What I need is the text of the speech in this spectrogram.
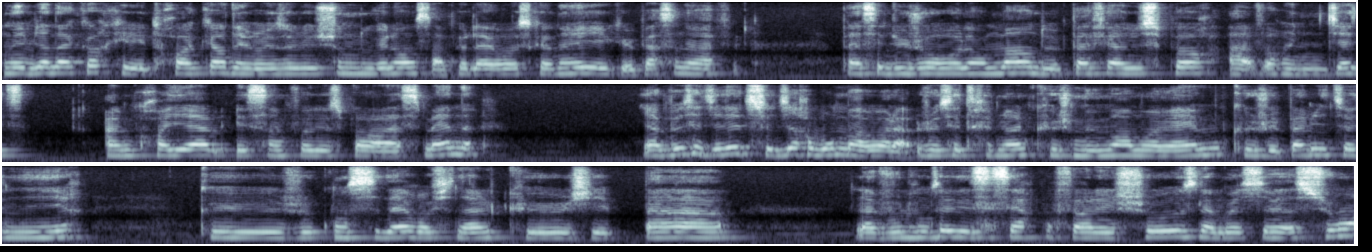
on est bien d'accord que les trois quarts des résolutions de nouvel an, c'est un peu de la grosse connerie et que personne n'a passé du jour au lendemain de pas faire du sport à avoir une diète incroyable et cinq fois de sport dans la semaine. Il y a un peu cette idée de se dire bon bah voilà, je sais très bien que je me mens à moi-même, que je vais pas m'y tenir, que je considère au final que j'ai pas la volonté nécessaire pour faire les choses, la motivation,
